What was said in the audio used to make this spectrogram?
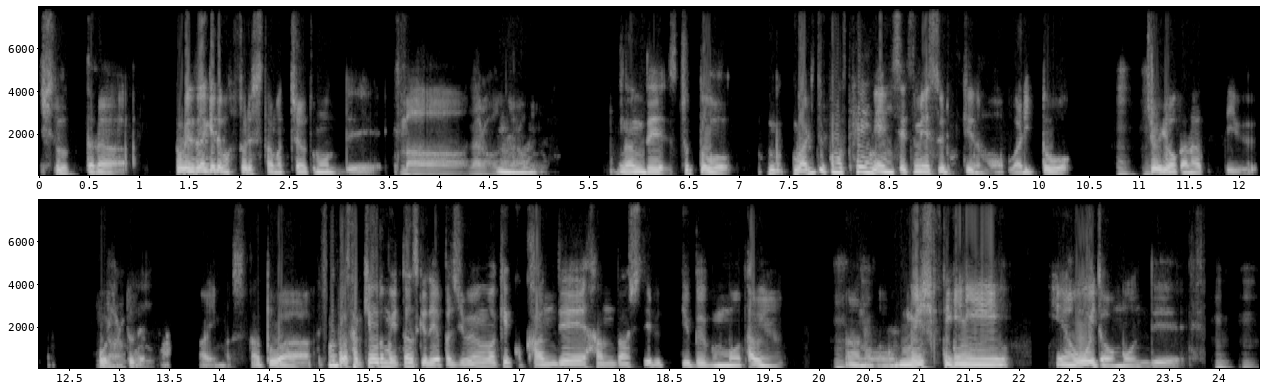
人だったら、それだけでもストレス溜まっちゃうと思うんで、まあ、なるほど。うん、なんで、ちょっと、割とこの丁寧に説明するっていうのも割とうんうん。重要かなっていうポイントであります。あとは、あとは先ほども言ったんですけど、やっぱ自分は結構勘で判断してるっていう部分も多分、うん。あの、無意識的に多いとは思うんで、うんうん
